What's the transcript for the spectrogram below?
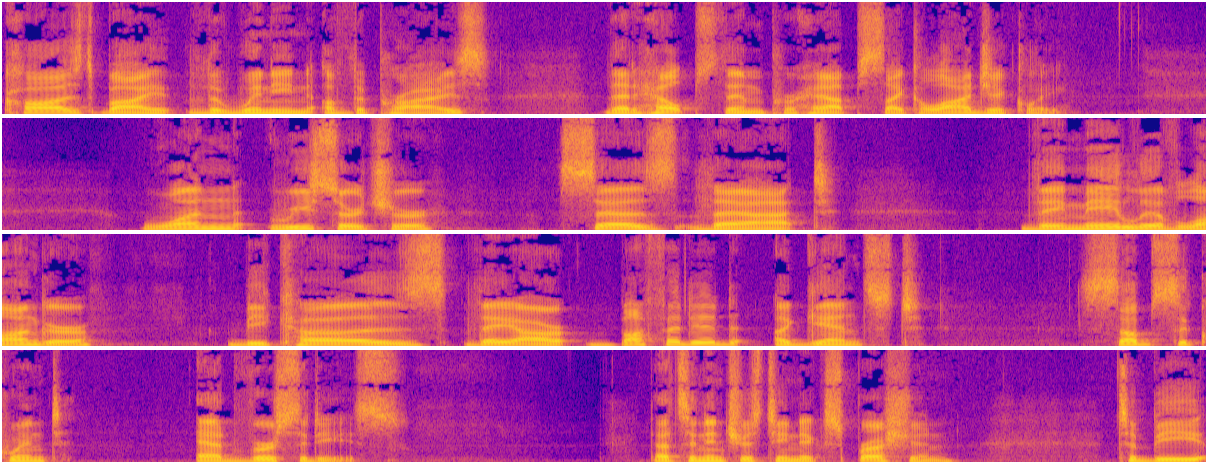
caused by the winning of the prize that helps them perhaps psychologically. One researcher says that they may live longer because they are buffeted against subsequent adversities. That's an interesting expression. To be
